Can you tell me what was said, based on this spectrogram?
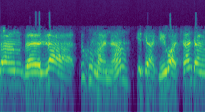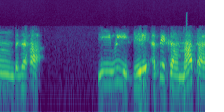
နိခောမသုခုမာနံကပ္ပတိကသုခုမာနံဩသေယသုခုမာနံ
